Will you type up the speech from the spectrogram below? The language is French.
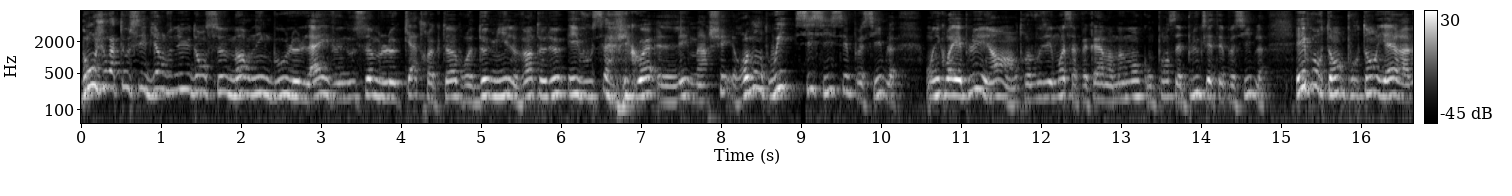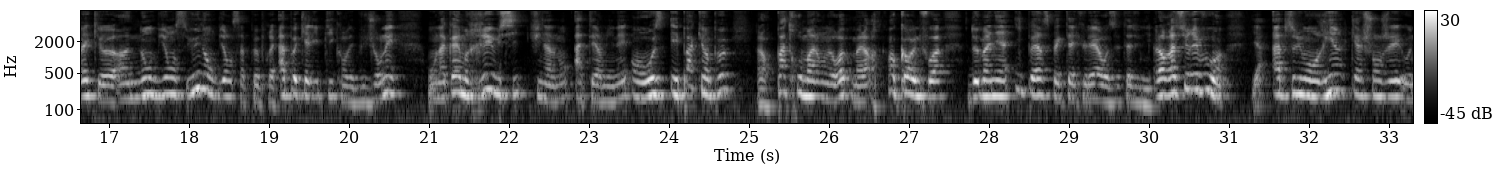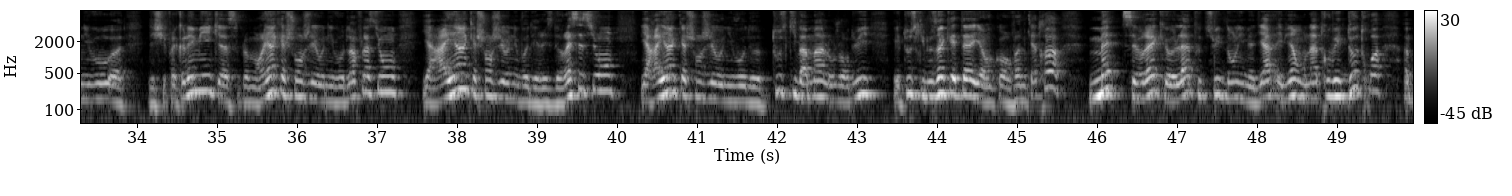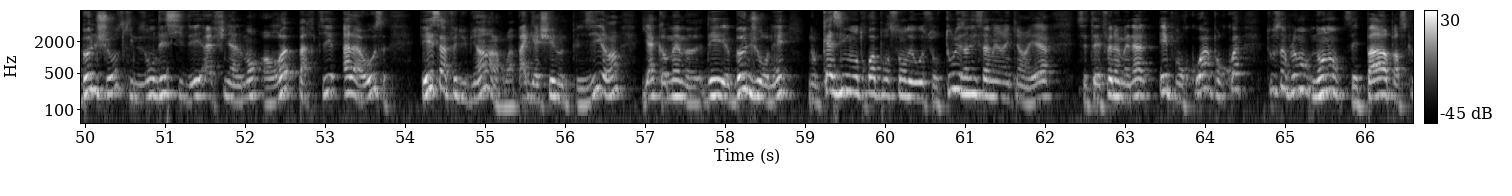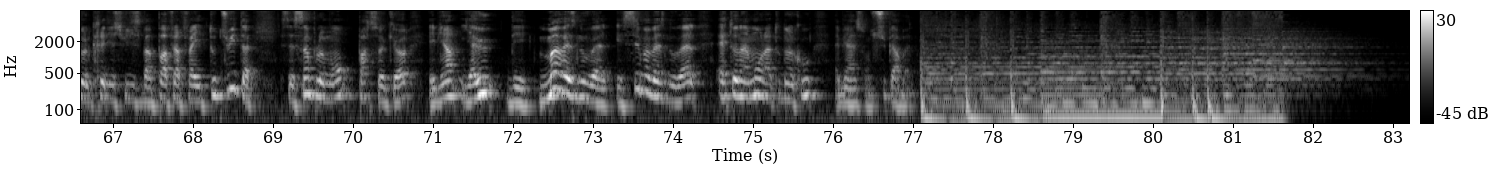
Bonjour à tous et bienvenue dans ce Morning Bull Live. Nous sommes le 4 octobre 2022 et vous savez quoi Les marchés remontent. Oui, si, si, c'est possible. On n'y croyait plus. Hein. Entre vous et moi, ça fait quand même un moment qu'on pensait plus que c'était possible. Et pourtant, pourtant, hier, avec euh, une ambiance, une ambiance à peu près apocalyptique en début de journée, on a quand même réussi finalement à terminer en hausse et pas qu'un peu. Alors pas trop mal en Europe, mais alors encore une fois de manière hyper spectaculaire aux États-Unis. Alors rassurez-vous, hein, il n'y a absolument rien qu'à changer au niveau euh, des chiffres économiques, il n'y a simplement rien qu'à changer au niveau de l'inflation, il n'y a rien qu'à changer au niveau des risques de récession, il n'y a rien qu'à changer au niveau de tout ce qui va mal aujourd'hui et tout ce qui nous inquiétait il y a encore 24 heures. Mais c'est vrai que là, tout de suite, dans l'immédiat, eh bien, on a trouvé deux, trois bonnes choses qui nous ont décidé à finalement repartir à la hausse. Et ça fait du bien. Alors, on va pas gâcher notre plaisir. Hein. Il y a quand même des bonnes journées. Donc, quasiment 3% de hausse sur tous les indices américains hier. C'était phénoménal. Et pourquoi Pourquoi? Tout simplement. Non, non, c'est pas parce que le Crédit Suisse va pas faire faillite tout de suite. C'est simplement parce que, eh bien, il y a eu des mauvaises nouvelles. Et ces mauvaises nouvelles, étonnamment, là, tout d'un coup, eh bien, elles sont super bonnes.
